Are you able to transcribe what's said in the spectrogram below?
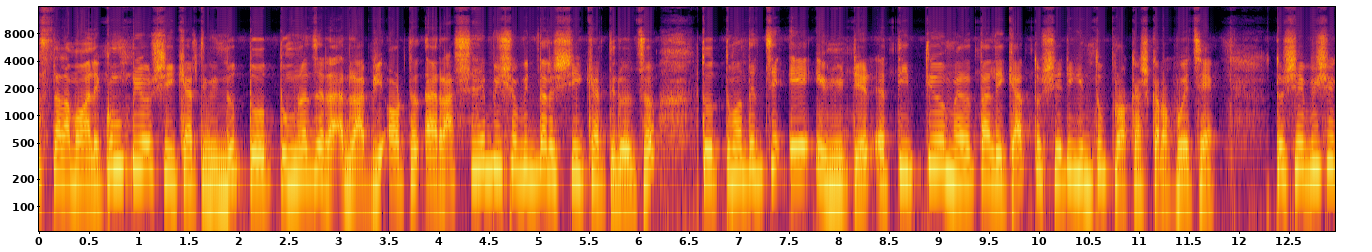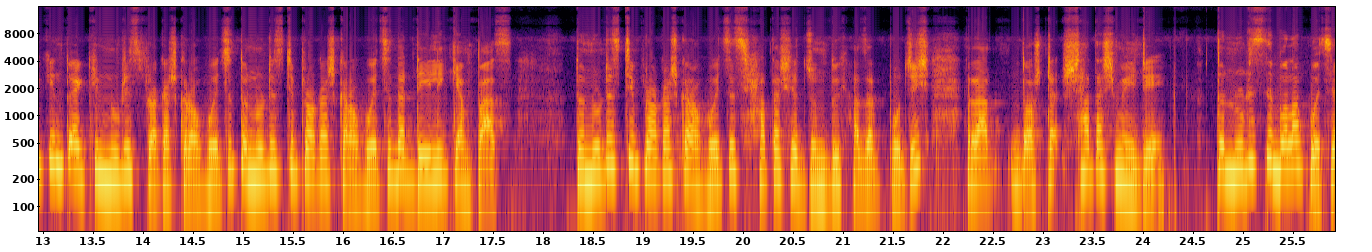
আসসালামু আলাইকুম, প্রিয় শিক্ষার্থীবৃন্দু। তো তোমরা যে রাবি অর্থাৎ রাজশাহী বিশ্ববিদ্যালয়ের শিক্ষার্থী রয়েছে, তো তোমাদের যে এ ইউনিটের তৃতীয় মেধা তালিকা, তো সেটি কিন্তু প্রকাশ করা হয়েছে। তো সে বিষয়ে কিন্তু একটি নোটিশ প্রকাশ করা হয়েছে। তো নোটিশটি প্রকাশ করা হয়েছে দ্য ডেইলি ক্যাম্পাস। তো নোটিশটি প্রকাশ করা হয়েছে সাতাশে জুন দুই হাজার পঁচিশ, রাত দশটা সাতাশ মিনিটে। তো নোটিশে বলা হয়েছে,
